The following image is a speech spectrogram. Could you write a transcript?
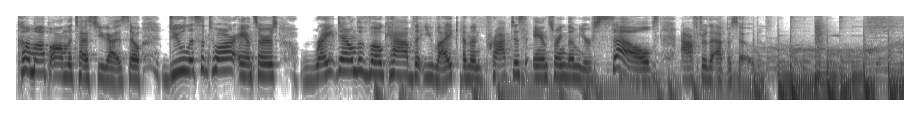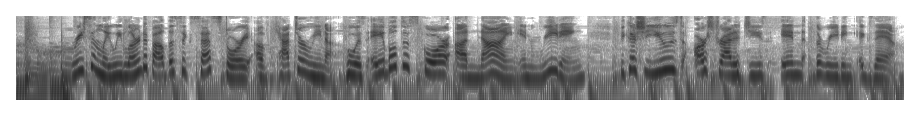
come up on the test, you guys. So do listen to our answers, write down the vocab that you like, and then practice answering them yourselves after the episode. Recently, we learned about the success story of Katerina, who was able to score a nine in reading because she used our strategies in the reading exam.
